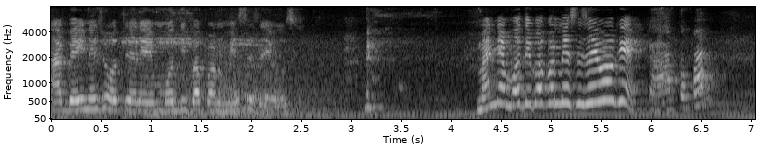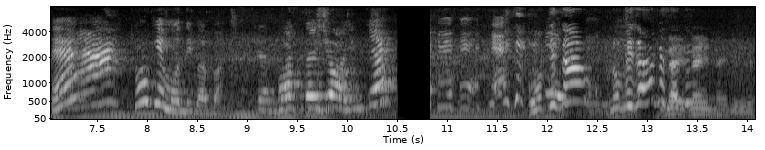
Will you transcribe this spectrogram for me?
આ બેને જો અત્યારે મોદી બાપાનો મેસેજ આવ્યો છે. માન્ય મોદી બાપાનો મેસેજ આવ્યો કે? કા તો પણ હે? શું કે મોદી બાપા? બહુ દજો એમ કે? મૂકી દો ડૂબી જાવ કે નહીં નહીં નહીં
